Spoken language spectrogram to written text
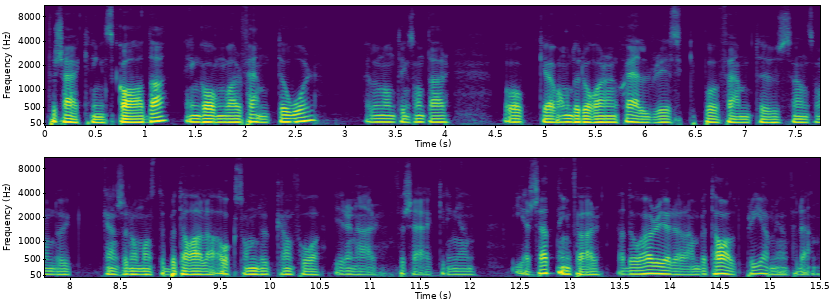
försäkringsskada en gång var femte år eller någonting sånt där. Och eh, om du då har en självrisk på 5 000 som du kanske då måste betala och som du kan få i den här försäkringen ersättning för, ja då har du ju redan betalt premien för den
